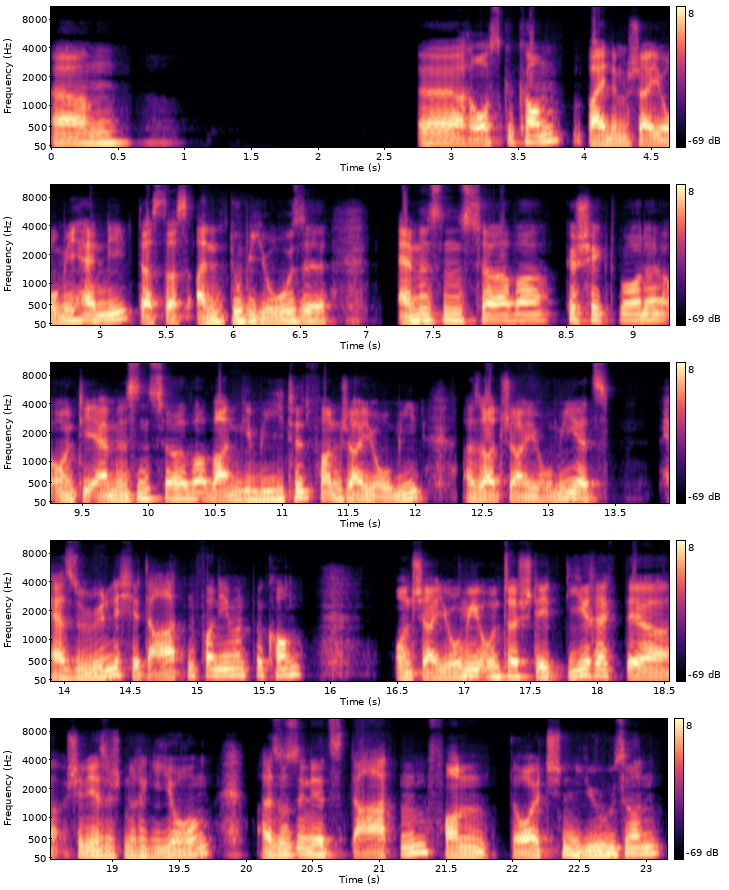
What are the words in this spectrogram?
ähm, äh, rausgekommen bei einem Xiaomi-Handy, dass das an dubiose Amazon-Server geschickt wurde und die Amazon-Server waren gemietet von Xiaomi. Also hat Xiaomi jetzt persönliche Daten von jemand bekommen und Xiaomi untersteht direkt der chinesischen Regierung. Also sind jetzt Daten von deutschen Usern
